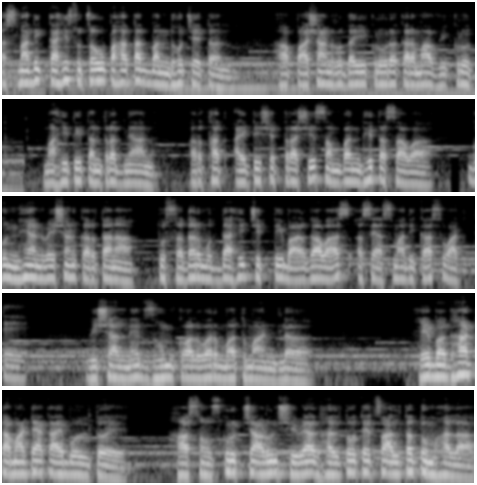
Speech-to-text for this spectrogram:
अस्मादिक काही सुचवू पाहतात बंधू चेतन. हा पाषाण हृदयी क्रूरकर्मा विकृत माहिती तंत्रज्ञान अर्थात आय टी क्षेत्राशी संबंधित असावा. गुन्हे अन्वेषण करताना तू सदर मुद्दाही चित्ती बाळगावास असे अस्मादिकास वाटते. विशालने झूम कॉलवर मत मांडलं. हे बघा टमाट्या काय बोलतोय. हा संस्कृत चाडून शिव्या घालतो ते चालतं तुम्हाला.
